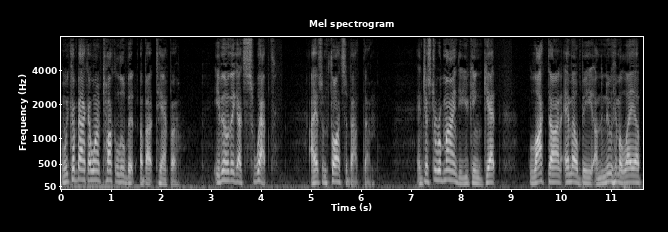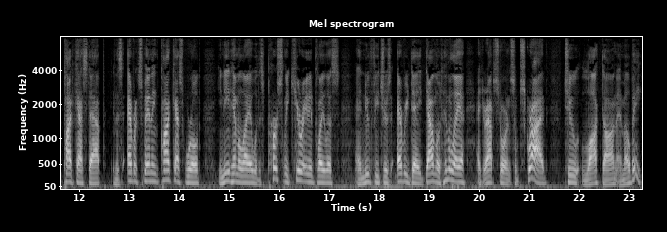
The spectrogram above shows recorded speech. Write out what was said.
When we come back, I want to talk a little bit about Tampa. Even though they got swept, I have some thoughts about them. And just to remind you, you can get Locked On MLB on the new Himalaya podcast app. In this ever expanding podcast world, you need Himalaya with its personally curated playlists and new features every day. Download Himalaya at your app store and subscribe to Locked On MLB.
